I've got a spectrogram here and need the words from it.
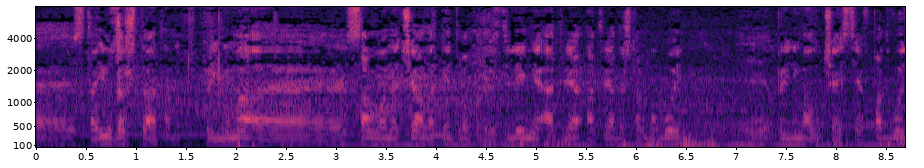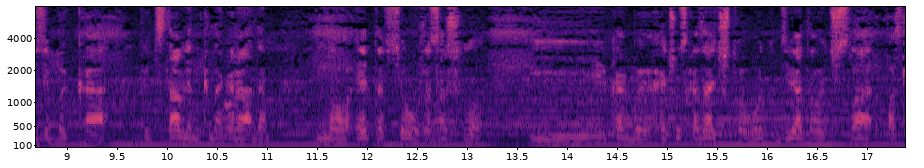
Э, Стою за штатом. Принима, э, с самого начала этого подразделения отря- отряда штурмовой э, принимал участие в подвозе БК, представлен к наградам. Но это все уже сошло. И как бы хочу сказать, что вот 9 числа, пос-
